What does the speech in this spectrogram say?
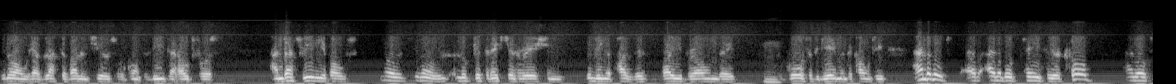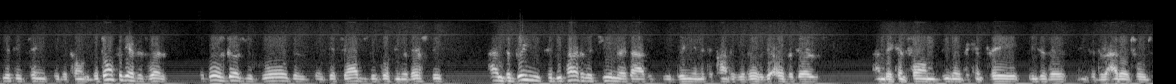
You know, we have lots of volunteers who are going to lead that out for us, and that's really about you know you know look at the next generation, building a positive vibe around the, mm. growth of the game in the county, and about and about playing for your club and ultimately playing for the county. But don't forget as well that those girls will grow, they'll, they'll get jobs, they'll go to university, and to bring to be part of a team like that, we bring them into contact with other, other girls, and they can form, you know, they can play into the into their adulthood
